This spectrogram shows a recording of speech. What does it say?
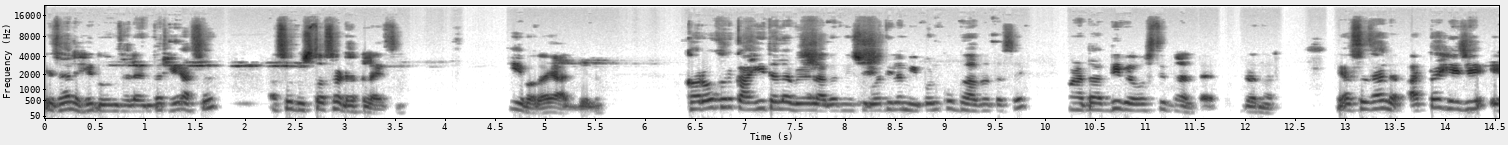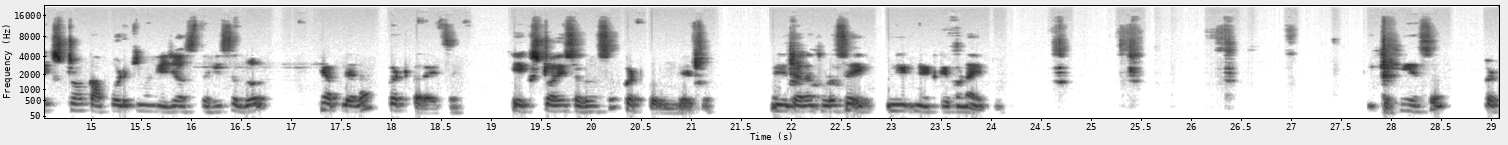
हे झालं हे दोन झाल्यानंतर हे असं असं नुसतं असं ढकलायचं. हे बघा हे आत गेलं. खरोखर काही त्याला वेळ लागत नाही. सुरुवातीला मी पण खूप घाबरत असे पण आता अगदी व्यवस्थित घालतायत रनर हे असं झालं. आता हे जे एक्स्ट्रा कापड किंवा हे जे असतं हे सगळं हे आपल्याला कट करायचंय. एक्स्ट्रा हे सगळं असं कट करून द्यायचं. म्हणजे त्याला थोडस एक नीट नेटकेपणा येतो आहे हे असं कट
